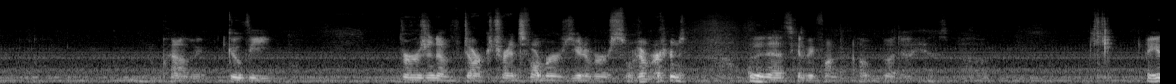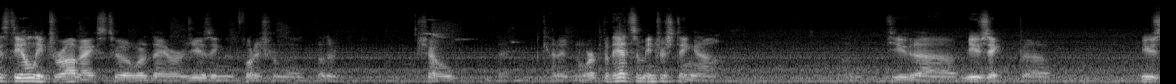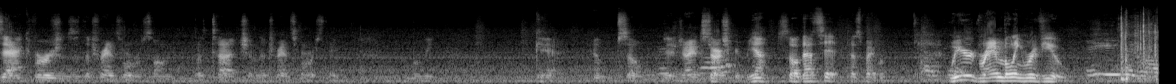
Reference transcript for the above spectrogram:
kind of a goofy version of Dark Transformers universe, or whatever. That's gonna be fun. Um, but uh, yes, uh, I guess the only drawbacks to it were they were using the footage from the other show that kind of didn't work. But they had some interesting uh, view, uh, music, uh, Muzak versions of the Transformers song, the Touch and the Transformers theme movie. Okay. Um, so the giant Starscream. Yeah. So that's it. That's my weird rambling review.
